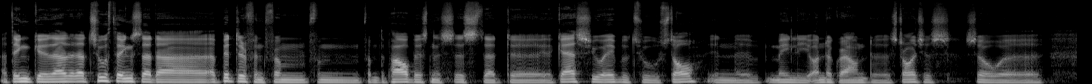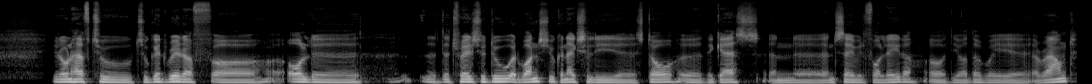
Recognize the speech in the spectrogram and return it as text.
I think there, are two things that are a bit different from the power business. Is that gas you're able to store in mainly underground storages, so you don't have to to get rid of all the the, the, trades you do at once, you can actually uh, store uh, the gas and uh, and save it for later, or the other way uh, around.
